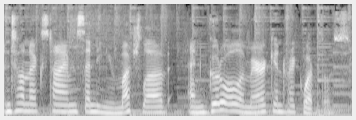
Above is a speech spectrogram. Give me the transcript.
Until next time, sending you much love and good old American recuerdos.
